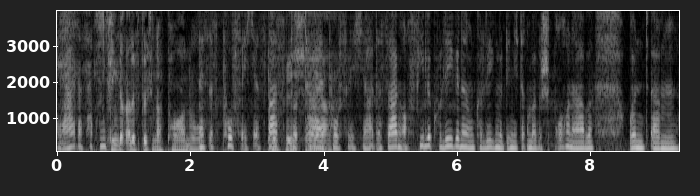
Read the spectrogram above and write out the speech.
Ja, das hat Das mich. klingt doch alles ein bisschen nach Porno. Es ist puffig. Es war Puffig, total ja. puffig, ja. Das sagen auch viele Kolleginnen und Kollegen, mit denen ich darüber gesprochen habe. Und ähm,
